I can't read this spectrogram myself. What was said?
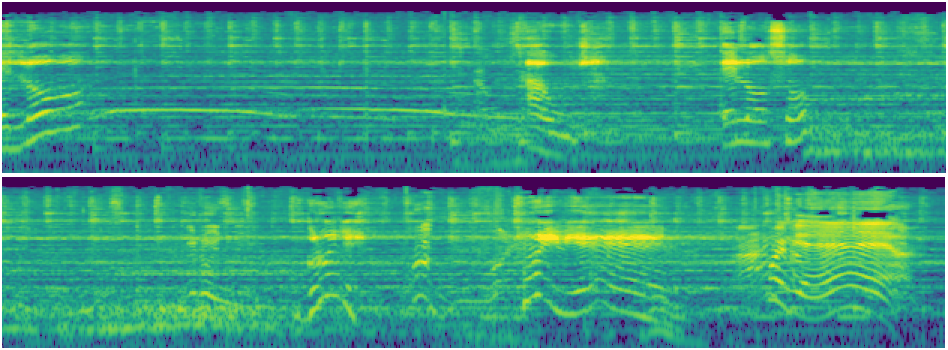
El lobo aúlla. El oso Gruñe. gruñe. Mm, Muy bien. Muy bien.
